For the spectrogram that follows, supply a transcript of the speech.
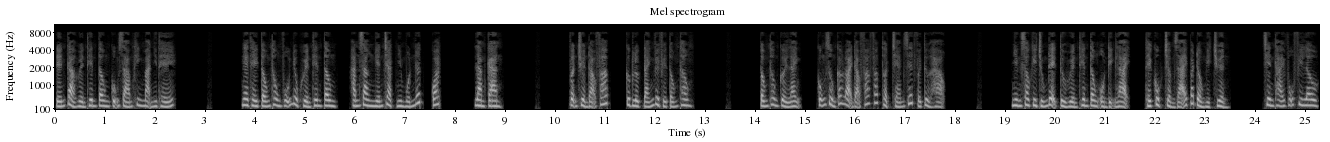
đến cả huyền thiên tông cũng dám khinh mạn như thế. Nghe thấy tống thông vũ nhục huyền thiên tông, hắn răng nghiến chặt như muốn nứt, quát. Làm can. Vận chuyển đạo pháp, cực lực đánh về phía tống thông. Tống thông cười lạnh, cũng dùng các loại đạo pháp pháp thuật chém giết với tử hạo. Nhưng sau khi chúng đệ tử huyền thiên tông ổn định lại, thế cục trầm rãi bắt đầu nghịch chuyển. Trên Thái Vũ Phi Lâu,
